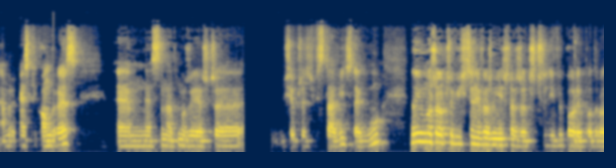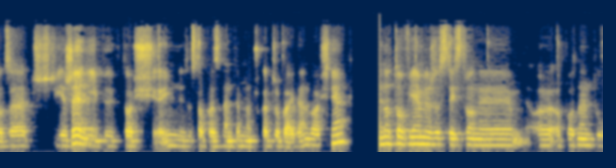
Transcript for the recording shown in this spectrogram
amerykański kongres. Senat może jeszcze się przeciwstawić temu. No i może oczywiście najważniejsza rzecz, czyli wybory po drodze. Jeżeli by ktoś inny został prezydentem, na przykład Joe Biden właśnie, no to wiemy, że z tej strony oponentów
